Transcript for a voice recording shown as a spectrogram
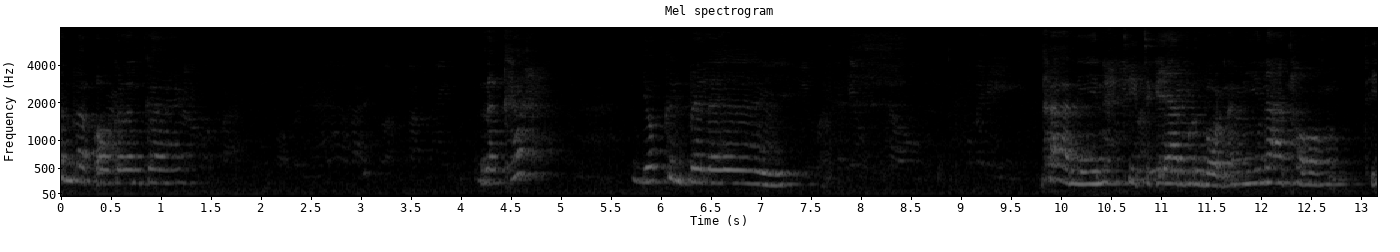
สำหรับออกกำลังกายนะคะ ยกขึ้นไปเลยท่านี้นะทีจักรยานบนบกอันนี้หน้าทองที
